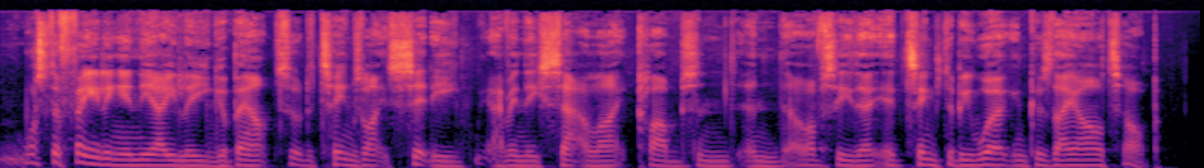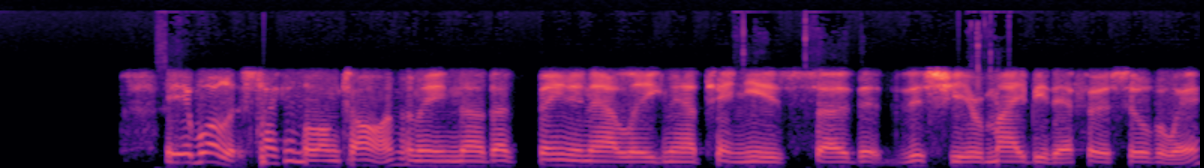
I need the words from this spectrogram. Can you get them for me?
what's the feeling in the A League about sort of teams like City having these satellite clubs, and and obviously they, it seems to be working because they are top. Yeah, well, it's taken them a long time. I mean, uh, they've been in our league now 10 years, so that this year may be their first silverware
